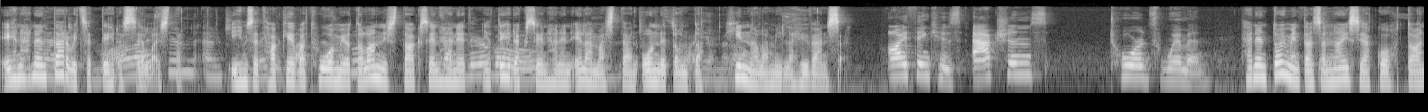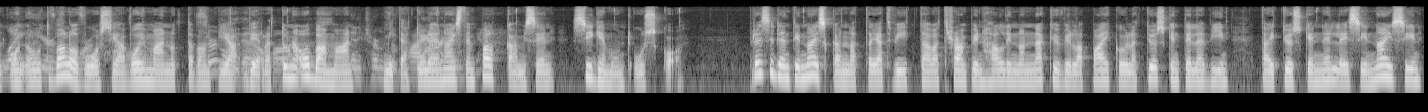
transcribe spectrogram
Eihän hänen tarvitse tehdä sellaista. Ihmiset hakevat huomiota lannistaakseen hänet ja tehdäkseen hänen elämästään onnetonta hinnalla millä hyvänsä. Hänen toimintansa naisia kohtaan on ollut valovuosia voimaannuttavampia verrattuna Obamaan, mitä tulee naisten palkkaamiseen, Sigemund uskoo. Presidentin naiskannattajat viittaavat Trumpin hallinnon näkyvillä paikoilla työskenteleviin tai työskennelleisiin naisiin,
